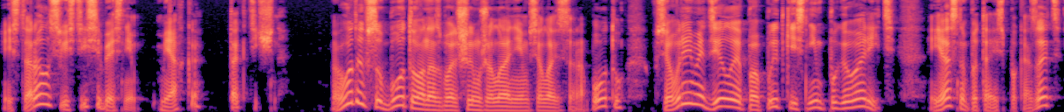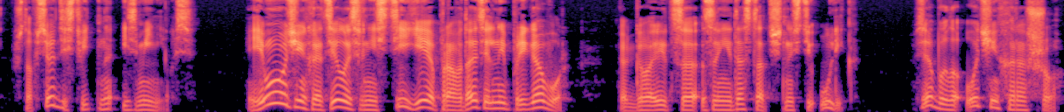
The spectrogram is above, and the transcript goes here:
и старалась вести себя с ним мягко, тактично. Вот и в субботу она с большим желанием взялась за работу, все время делая попытки с ним поговорить, ясно пытаясь показать, что все действительно изменилось. Ему очень хотелось внести ей оправдательный приговор, как говорится, за недостаточностью улик. Все было очень хорошо,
